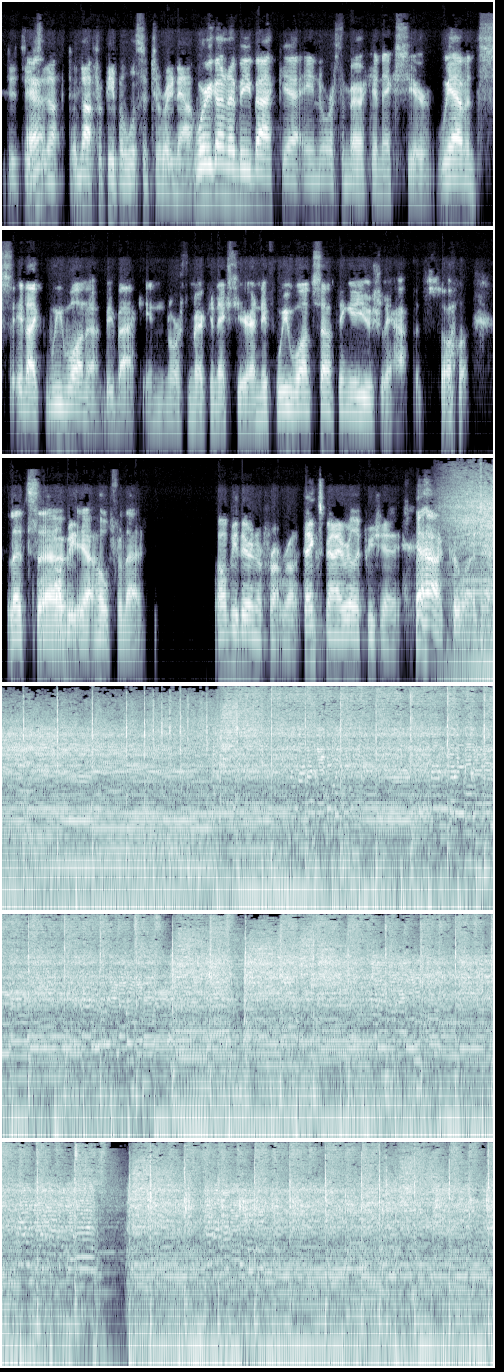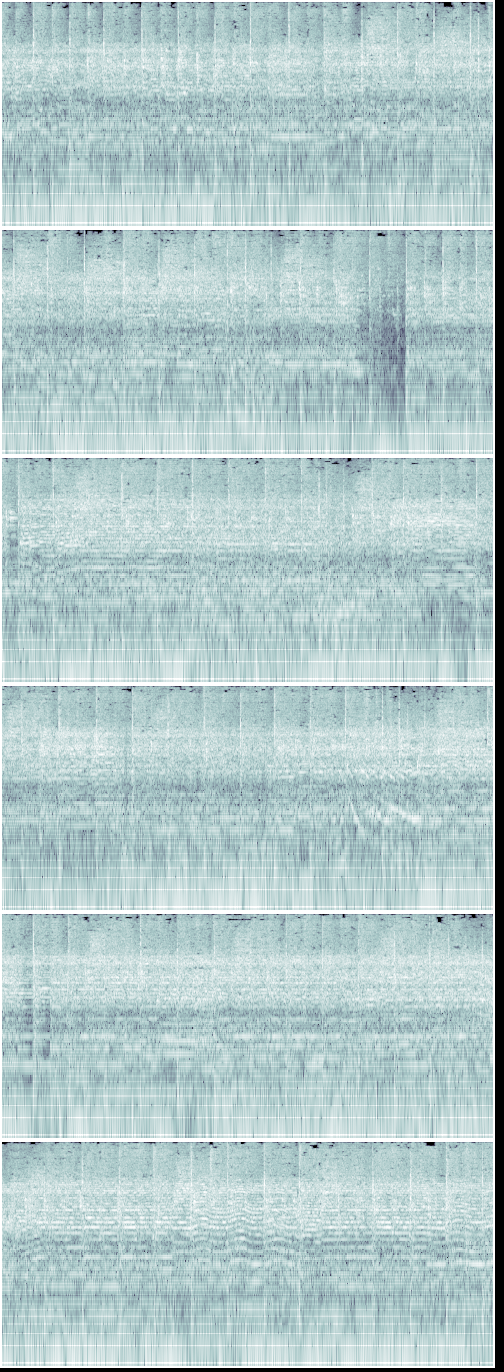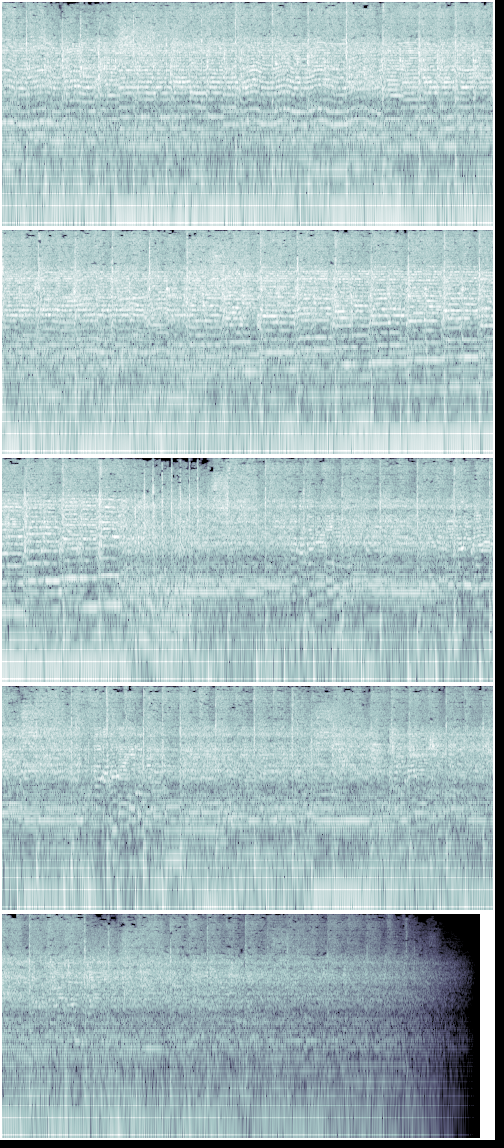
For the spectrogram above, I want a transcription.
it's, yeah. enough enough for people to listen to right now. We're gonna be back yeah, in North America next year. We haven't like we wanna be back in North America next year, and if we want something, it usually happens. So let's uh, be, yeah hope for that. I'll be there in the front row. Thanks, man. I really appreciate it. Yeah, cool.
